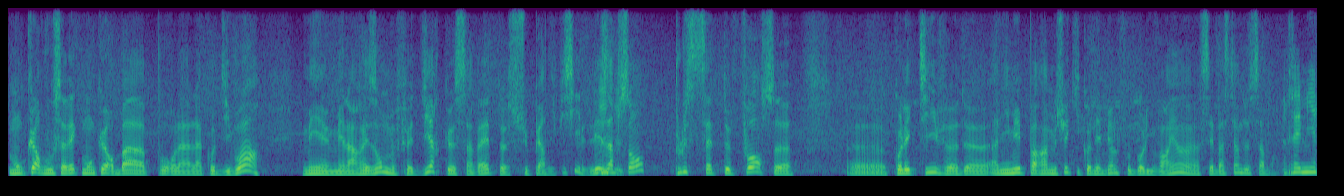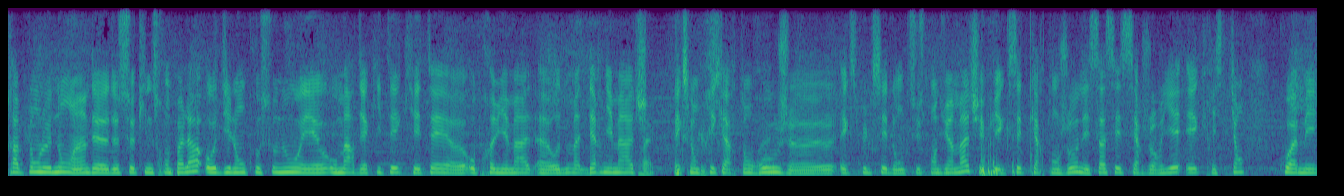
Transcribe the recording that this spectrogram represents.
mon cœur, vous savez que mon cœur bat pour la, la Côte d'Ivoire, mais, mais la raison me fait dire que ça va être super difficile. Les absents, plus cette force euh, euh, collective de- animée par un monsieur qui connaît bien le football ivoirien, euh, Sébastien de Sabre. Rémi, rappelons le nom hein, de, de ceux qui ne seront pas là. Odilon Koussounou et Oumar Diakité qui étaient euh, au, premier ma- euh, au ma- dernier match Ouais, et qui ont pris carton rouge, euh, expulsés, donc suspendu un match, et puis excès de carton jaune. Et ça, c'est Serge Aurier et Christian Kwame.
